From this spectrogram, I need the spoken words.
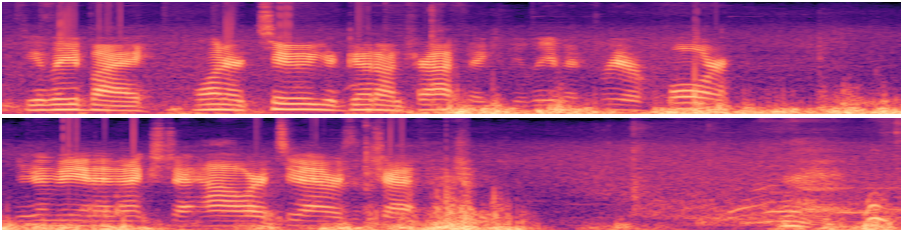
if you leave by one or two, you're good on traffic. If you leave at three or four, you're gonna be in an extra hour, two hours of traffic.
